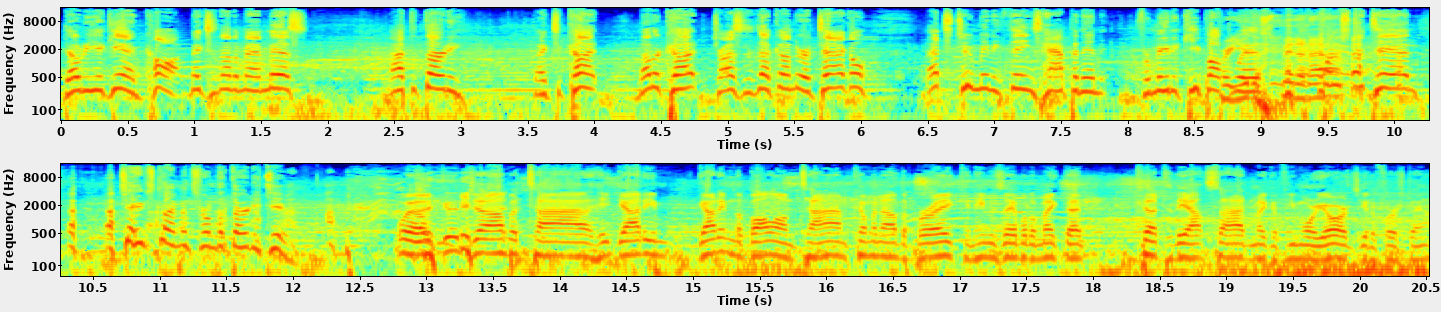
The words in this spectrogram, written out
Doty again, caught, makes another man miss at the 30. Makes a cut, another cut, tries to duck under a tackle. That's too many things happening for me to keep up For with. to spit it out. First to 10, James Clemens from the 32. Well, good job of Ty. He got him got him the ball on time coming out of the break, and he was able to make that cut to the outside and make a few more yards, get a first down.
